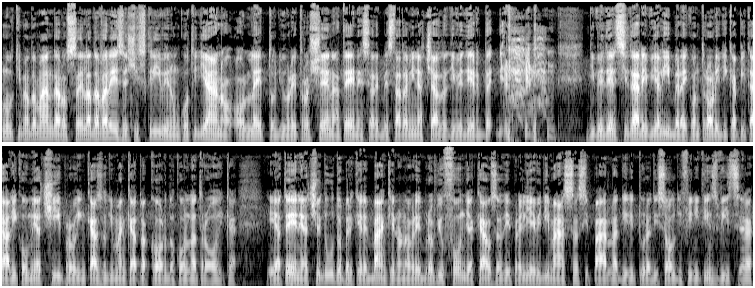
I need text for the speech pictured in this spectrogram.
Un'ultima domanda, Rossella Davarese ci scrive in un quotidiano, ho letto di un retroscena, Atene sarebbe stata minacciata di, veder, di, vedersi dare via libera ai controlli di capitali come a Cipro in caso di mancato accordo con la Troica e Atene ha ceduto perché le banche non avrebbero più fondi a causa dei prelievi di massa, si parla addirittura di soldi finiti in Svizzera,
